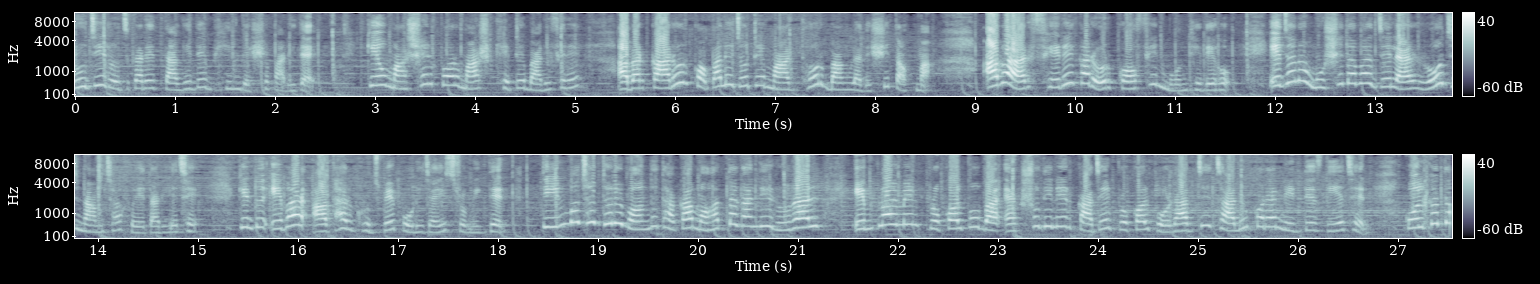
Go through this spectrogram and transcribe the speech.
রুজি রোজগারের তাগিদে ভিন দেশে পাড়ি দেয়। কেউ মাসের পর মাস খেটে বাড়ি ফেরে, আবার কারোর কপালে জোটে মারধর বাংলাদেশি তকমা। আবার ফেরে কারোর কফিন বন্ধি দেহ। এ যেন মুর্শিদাবাদ জেলার রোজ নামচা হয়ে দাঁড়িয়েছে। কিন্তু এবার আধার ঘুচবে পরিযায়ী শ্রমিকদের। তিন বছর ধরে বন্ধ থাকা মহাত্মা গান্ধী রুরাল এমপ্লয়মেন্ট প্রকল্প বা একশো দিনের কাজের প্রকল্প রাজ্যে চালু করার নির্দেশ দিয়েছেন কলকাতা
